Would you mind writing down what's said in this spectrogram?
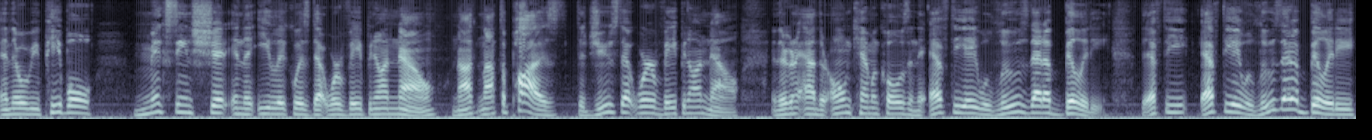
and there will be people mixing shit in the e-liquids that we're vaping on now, not not the pods, the juice that we're vaping on now, and they're going to add their own chemicals, and the FDA will lose that ability. The FDA FDA will lose that ability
